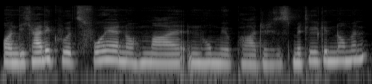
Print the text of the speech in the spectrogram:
Und ich hatte kurz vorher noch mal ein homöopathisches Mittel genommen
